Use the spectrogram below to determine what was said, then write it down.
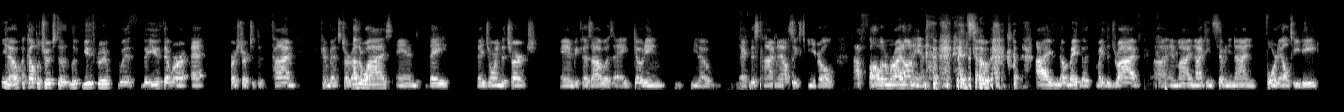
you know, a couple trips to youth group with the youth that were at First Church at the time convinced her otherwise, and they they joined the church. And because I was a doting, you know, at this time now 16 year old, I followed them right on in, and so I, you know, made the made the drive uh, in my 1979 Ford LTD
